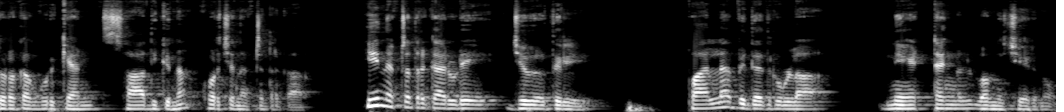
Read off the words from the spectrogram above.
തുടക്കം കുറിക്കാൻ സാധിക്കുന്ന കുറച്ച് നക്ഷത്രക്കാർ. ഈ നക്ഷത്രക്കാരുടെ ജീവിതത്തിൽ പല വിധത്തിലുള്ള നേട്ടങ്ങൾ വന്നു ചേരുന്നു.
